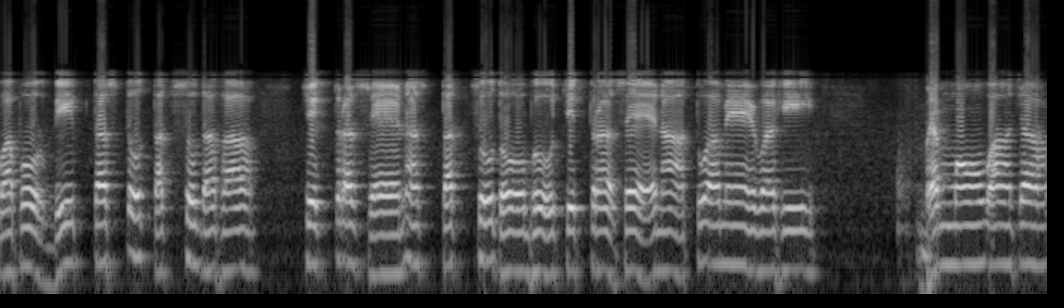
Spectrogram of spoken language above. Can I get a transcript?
वपुर्दीप्तस्तु तत्सुदः। चित्रसेनस्त तत्सुतो भूचित्रसेना त्वमेव हि ब्रह्मोवाच।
